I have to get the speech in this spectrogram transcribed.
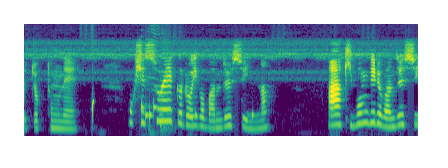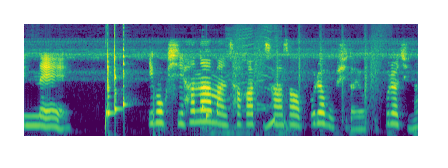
그쪽 동네. 혹시 스웨그로 이거 만들 수 있나? 아 기본 비료 만들 수 있네. 이거 혹시 하나만 사가 사서 뿌려봅시다. 여기 뿌려지나?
